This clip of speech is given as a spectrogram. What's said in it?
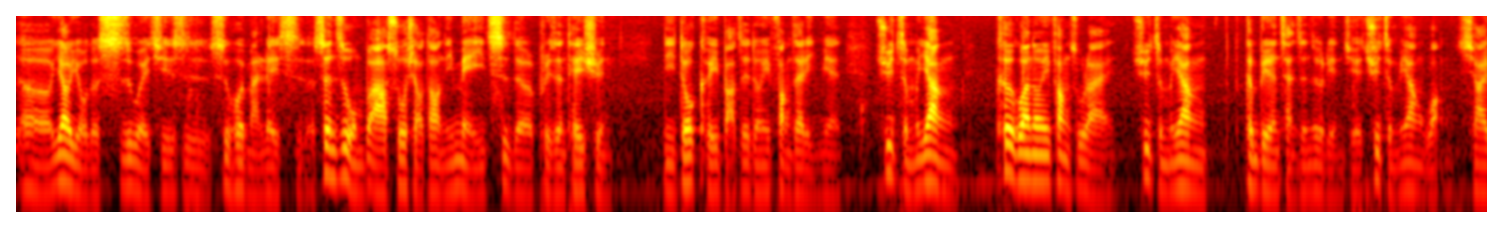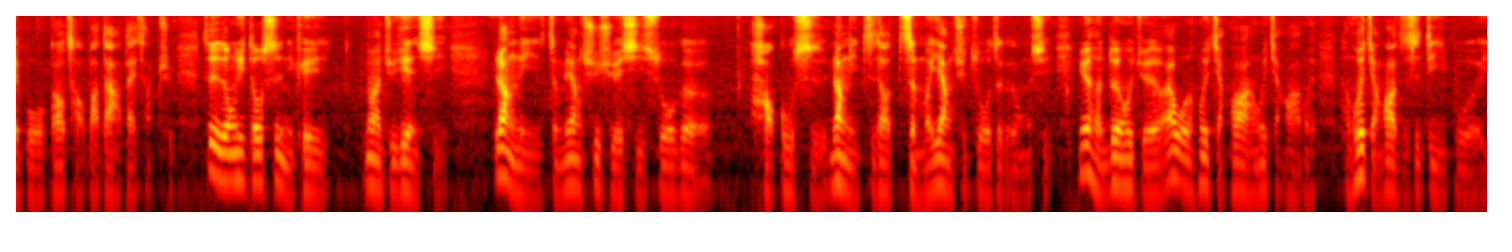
呃要有的思维，其实是是会蛮类似的。甚至我们把它缩小到你每一次的 presentation，你都可以把这些东西放在里面，去怎么样客观东西放出来，去怎么样跟别人产生这个连接，去怎么样往下一波高潮把大家带上去。这些东西都是你可以慢慢去练习，让你怎么样去学习说个好故事，让你知道怎么样去做这个东西。因为很多人会觉得，哎，我很会讲话，很会讲话，很会很会讲话，只是第一步而已。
